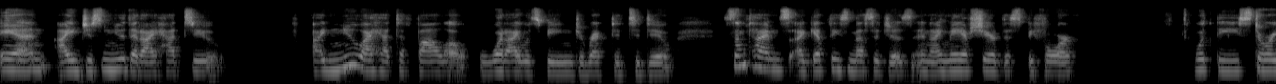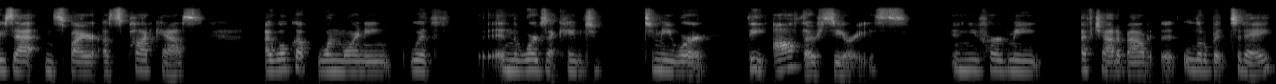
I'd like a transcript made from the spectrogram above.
And I just knew that I had to, I knew I had to follow what I was being directed to do. Sometimes I get these messages, and I may have shared this before with the Stories That Inspire Us podcast. I woke up one morning with, and the words that came to, to me were the author series. And you've heard me, I've chat about it a little bit today.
